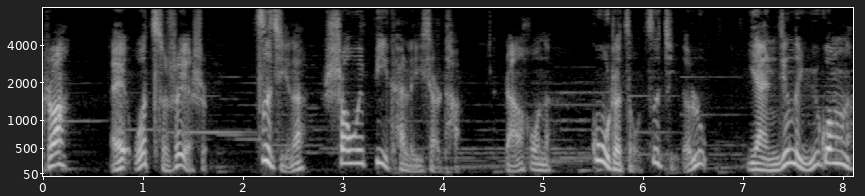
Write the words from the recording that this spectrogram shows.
是吧？哎，我此时也是，自己呢稍微避开了一下他，然后呢顾着走自己的路，眼睛的余光呢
